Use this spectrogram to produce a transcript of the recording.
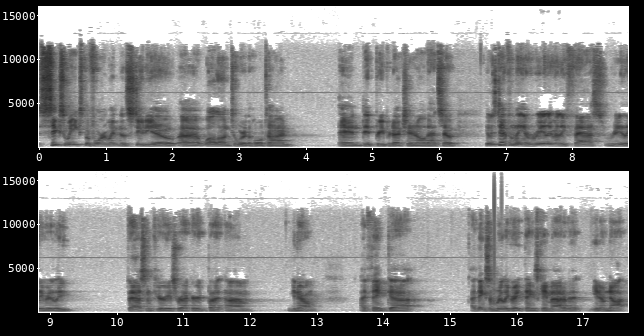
six weeks before we went into the studio uh, while on tour the whole time and did pre-production and all that. So it was definitely a really really fast really really fast and furious record. But um, you know i think uh, i think some really great things came out of it you know not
